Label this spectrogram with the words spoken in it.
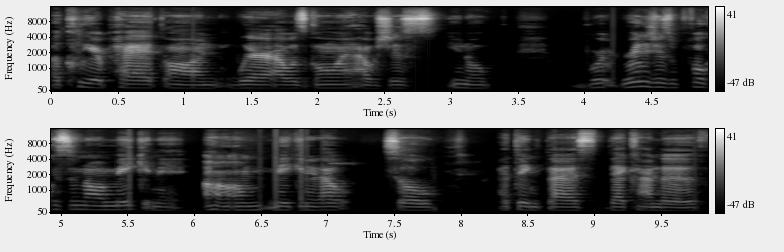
a clear path on where I was going. I was just, you know, re- really just focusing on making it, um, making it out. So I think that's that kind of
